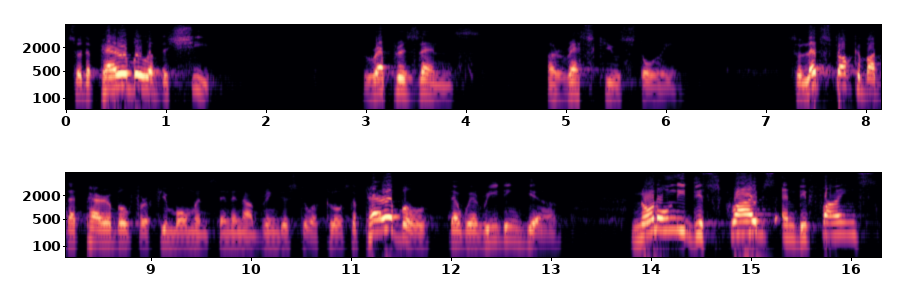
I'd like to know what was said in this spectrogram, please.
So the parable of the sheep represents a rescue story. So let's talk about that parable for a few moments and then I'll bring this to a close. The parable that we're reading here not only describes and defines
